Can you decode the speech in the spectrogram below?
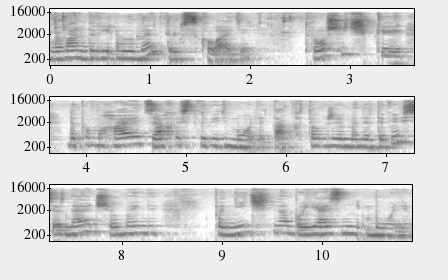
лавандові елементи у складі трошечки допомагають захисту від молі. Так, хто вже мене дивився, знає, що в мене панічна боязнь молі.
